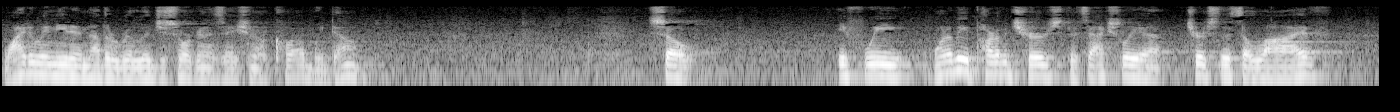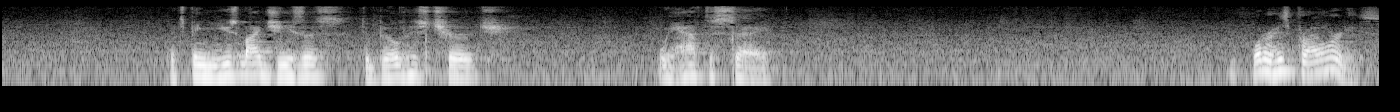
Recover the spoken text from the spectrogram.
Why do we need another religious organization or club? We don't. So, if we want to be part of a church that's actually a church that's alive, that's being used by Jesus to build his church, we have to say, what are his priorities?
